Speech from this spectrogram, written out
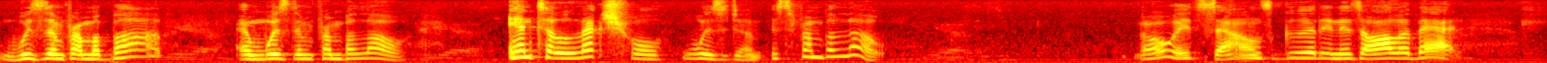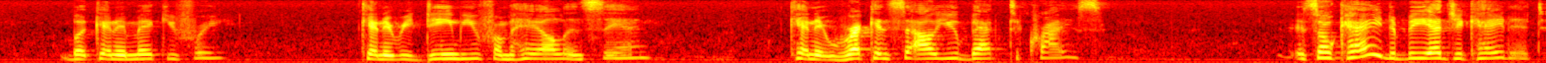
wisdom from above and wisdom from below. Intellectual wisdom is from below. Oh, it sounds good and it's all of that. But can it make you free? Can it redeem you from hell and sin? Can it reconcile you back to Christ? It's okay to be educated,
